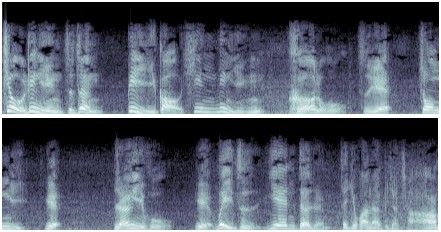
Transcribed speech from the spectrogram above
就令尹之政，必以告新令尹何如？子曰：“忠矣。”曰：“仁以乎？”曰：“未之焉得仁。”这句话呢比较长，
